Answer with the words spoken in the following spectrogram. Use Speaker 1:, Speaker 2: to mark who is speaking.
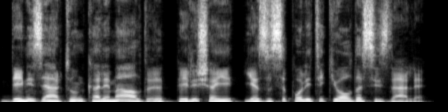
Speaker 1: Deniz Ertuğ'un kaleme aldığı Perişayı yazısı politik yolda sizlerle.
